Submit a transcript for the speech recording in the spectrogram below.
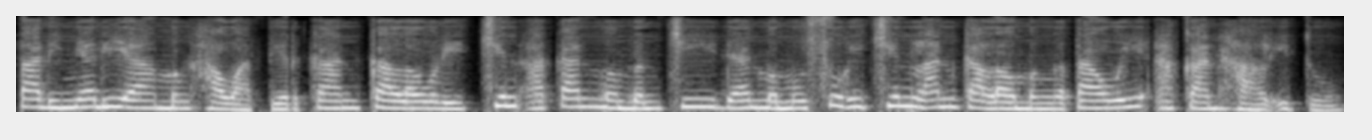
Tadinya dia mengkhawatirkan kalau Li Chin akan membenci dan memusuhi Chin Lan kalau mengetahui akan hal itu.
